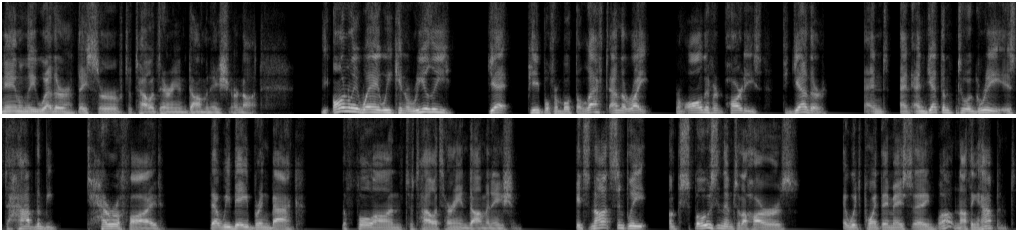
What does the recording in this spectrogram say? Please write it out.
namely whether they serve totalitarian domination or not. The only way we can really get people from both the left and the right, from all different parties together and and and get them to agree is to have them be terrified that we may bring back the full-on totalitarian domination. It's not simply exposing them to the horrors, at which point they may say, well, nothing happened.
